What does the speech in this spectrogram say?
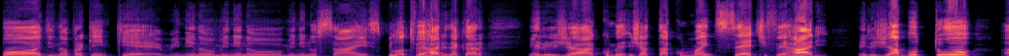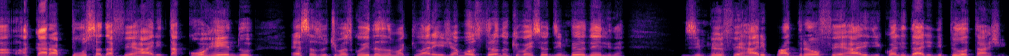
pode, não pra quem quer. Menino, menino, menino Sainz, piloto Ferrari, né, cara? Ele já come, já tá com mindset Ferrari. Ele já botou a, a carapuça da Ferrari e tá correndo essas últimas corridas na McLaren, e já mostrando o que vai ser o desempenho dele, né? Desempenho É. Ferrari padrão Ferrari de qualidade de pilotagem.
